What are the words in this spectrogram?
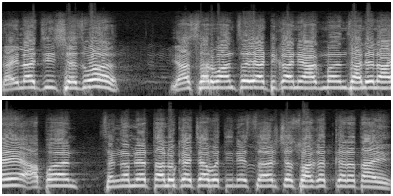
कैलासजी शेजवळ या सर्वांचं या ठिकाणी आगमन झालेलं आहे. आपण संगमनेर तालुक्याच्या वतीने सहर्ष स्वागत करत आहे.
